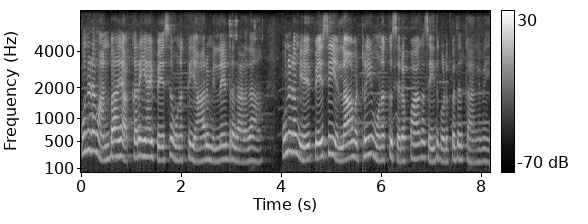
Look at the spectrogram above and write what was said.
உன்னிடம் அன்பாய் அக்கறையாய் பேச உனக்கு யாரும் இல்லைன்றதால தான் உன்னிடம் ஏ- பேசி எல்லாவற்றையும் உனக்கு சிறப்பாக செய்து கொடுப்பதற்காகவே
